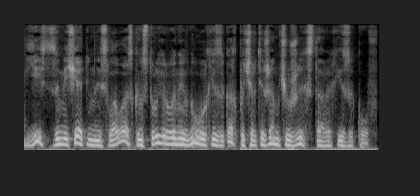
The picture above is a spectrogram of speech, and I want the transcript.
Есть замечательные слова, сконструированные в новых языках по чертежам чужих старых языков.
